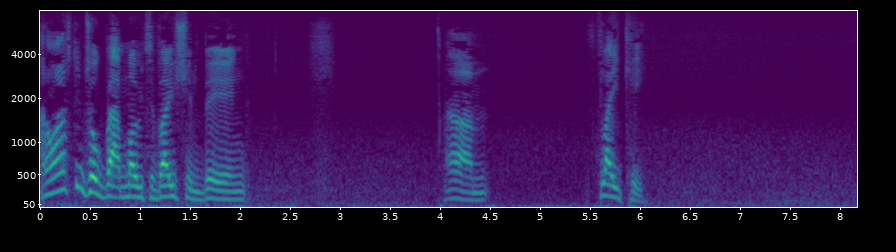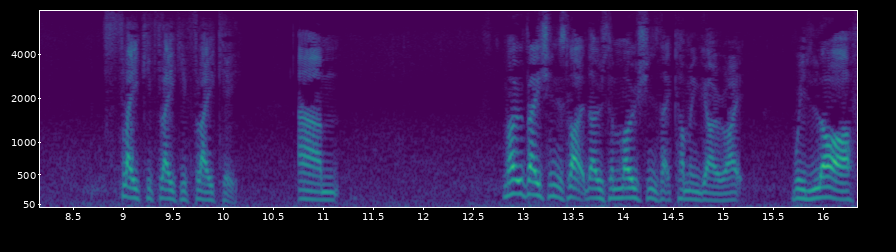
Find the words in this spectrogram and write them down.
And I often talk about motivation being um, flaky. Flaky, flaky, flaky. Um, motivation is like those emotions that come and go, right? We laugh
